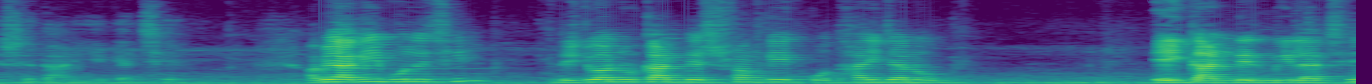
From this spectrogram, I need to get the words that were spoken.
এসে দাঁড়িয়ে গেছে। আমি আগেই বলেছি, রিজওয়ানুর কাণ্ডের সঙ্গে কোথায় যেন এই কাণ্ডের মিল আছে।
